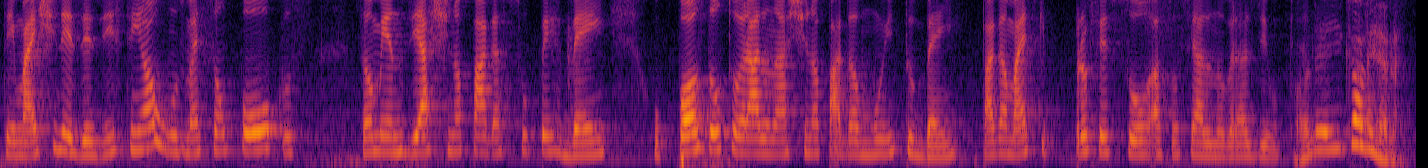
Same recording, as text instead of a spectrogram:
Tem mais chineses, existem alguns, mas são poucos, são menos. E a China paga super bem. O pós-doutorado na China paga muito bem, paga mais que professor associado no Brasil. Olha aí, galera.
